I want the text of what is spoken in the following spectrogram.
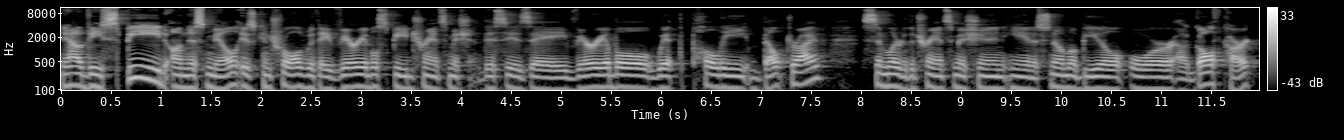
Now the speed on this mill is controlled with a variable speed transmission. This is a variable width pulley belt drive, similar to the transmission in a snowmobile or a golf cart.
